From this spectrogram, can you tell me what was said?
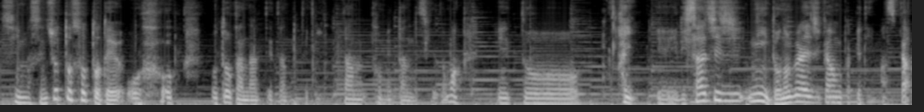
すいません。ちょっと外で 音が鳴ってたので、一旦止めたんですけども、えっ、ー、と、はい、えー、リサーチ時にどのぐらい時間をかけていますか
